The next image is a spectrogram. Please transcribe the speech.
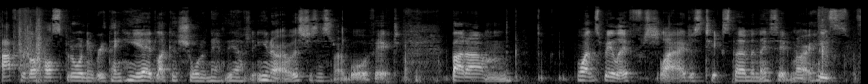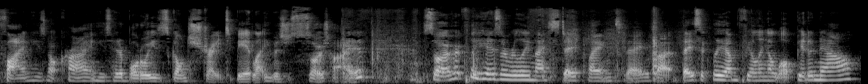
after the hospital and everything, he had like a shorter nap in the afternoon. You know, it was just a snowball effect. But um, once we left, like I just texted them and they said, no, he's fine. He's not crying. He's had a bottle. He's gone straight to bed. Like he was just so tired. So hopefully he has a really nice day playing today. But basically I'm feeling a lot better now.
